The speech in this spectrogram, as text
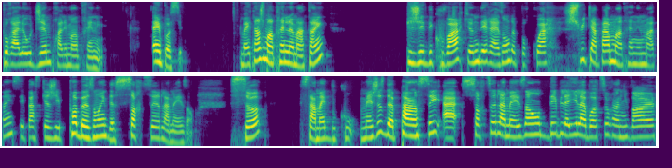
pour aller au gym, pour aller m'entraîner. Impossible. Maintenant, je m'entraîne le matin. Puis j'ai découvert qu'une des raisons de pourquoi je suis capable de m'entraîner le matin, c'est parce que je n'ai pas besoin de sortir de la maison. Ça, ça m'aide beaucoup. Mais juste de penser à sortir de la maison, déblayer la voiture en hiver,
